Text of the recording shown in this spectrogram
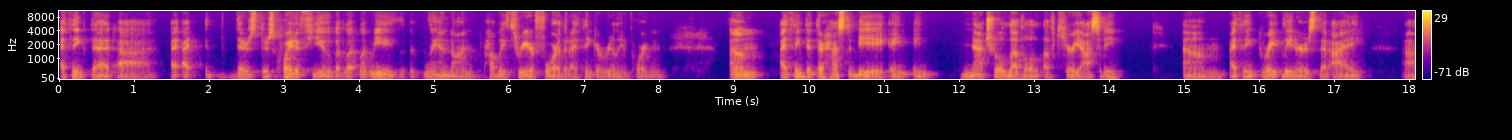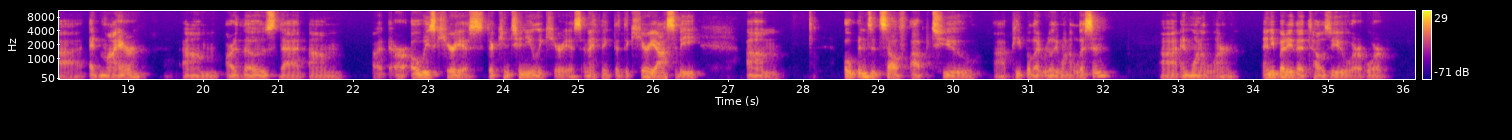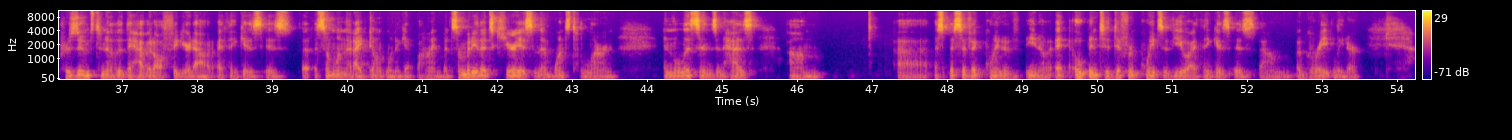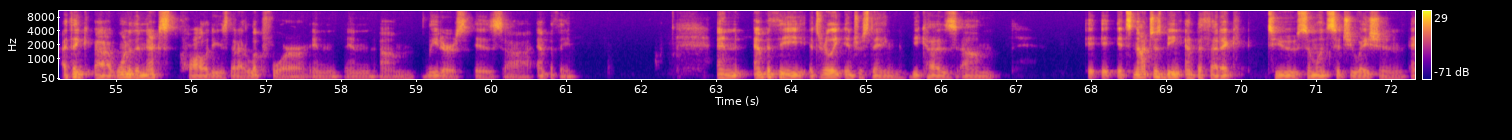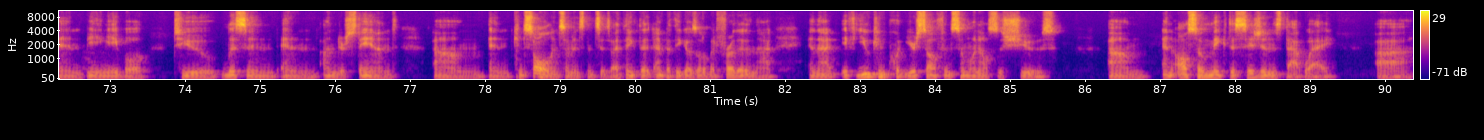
I think that uh, I, I, there's there's quite a few, but let, let me land on probably three or four that I think are really important. Um, I think that there has to be a, a natural level of curiosity. Um, I think great leaders that I uh, admire um, are those that um, are always curious. They're continually curious. And I think that the curiosity um, opens itself up to uh, people that really want to listen uh, and want to learn. Anybody that tells you or, or presumes to know that they have it all figured out, I think is is uh, someone that I don't want to get behind. But somebody that's curious and that wants to learn and listens and has um, uh, a specific point of you know open to different points of view i think is is um, a great leader i think uh, one of the next qualities that i look for in in um, leaders is uh, empathy and empathy it's really interesting because um, it, it, it's not just being empathetic to someone's situation and being able to listen and understand um, and console in some instances. I think that empathy goes a little bit further than that, and that if you can put yourself in someone else's shoes um, and also make decisions that way, uh,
